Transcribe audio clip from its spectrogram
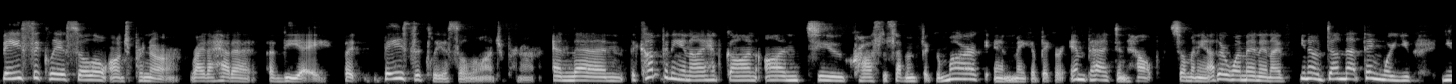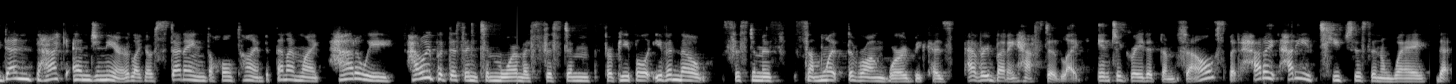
basic basically a solo entrepreneur, right? I had a, a VA, but basically a solo entrepreneur. And then the company and I have gone on to cross the seven figure mark and make a bigger impact and help so many other women. And I've, you know, done that thing where you, you then back engineer, like I was studying the whole time, but then I'm like, how do we, how do we put this into more of a system for people, even though system is somewhat the wrong word because everybody has to like integrate it themselves. But how do, how do you teach this in a way that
